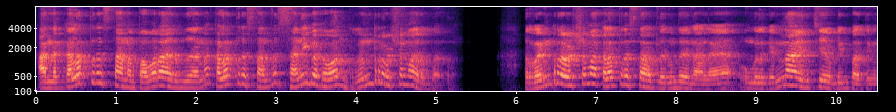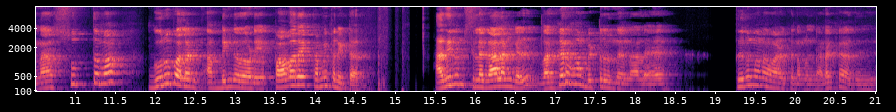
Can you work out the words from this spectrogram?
அந்த கலத்திரஸ்தானம் பவராக இருந்ததுன்னா கலத்திரஸ்தானத்தில் சனி பகவான் ரெண்டரை வருஷமாக இருந்தார். ரெண்டரை வருஷமாக கலத்திரஸ்தானத்தில் இருந்ததுனால உங்களுக்கு என்ன ஆயிடுச்சு அப்படின்னு பார்த்தீங்கன்னா சுத்தமாக குருபலன் அப்படிங்கிறதோடைய பவரே கம்மி பண்ணிட்டார். அதிலும் சில காலங்கள் வக்கிரகம் விட்டுருந்ததுனால திருமண வாழ்க்கை நம்மளுக்கு நடக்காது.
